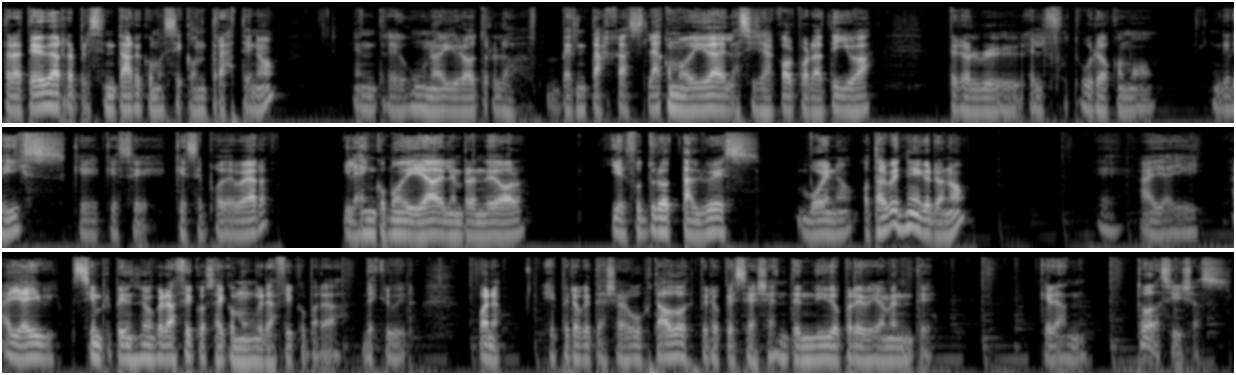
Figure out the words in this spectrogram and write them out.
traté de representar como ese contraste, ¿no? Entre uno y el otro, las ventajas, la comodidad de la silla corporativa, pero el, futuro como gris que, se, que se puede ver, y la incomodidad del emprendedor, y el futuro tal vez bueno, o tal vez negro, ¿no? Eh, ahí, ahí, ahí, ahí, siempre pienso en gráficos, hay como un gráfico para describir. Bueno, espero que te haya gustado, espero que se haya entendido previamente que eran todas sillas.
